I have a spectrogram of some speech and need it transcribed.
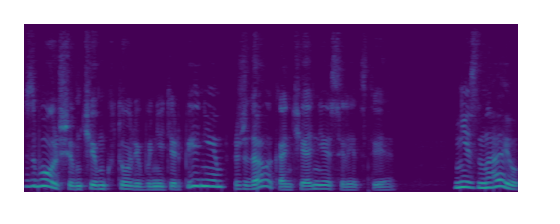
с большим, чем кто-либо нетерпением, ждал окончания следствия. «Не знаю,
